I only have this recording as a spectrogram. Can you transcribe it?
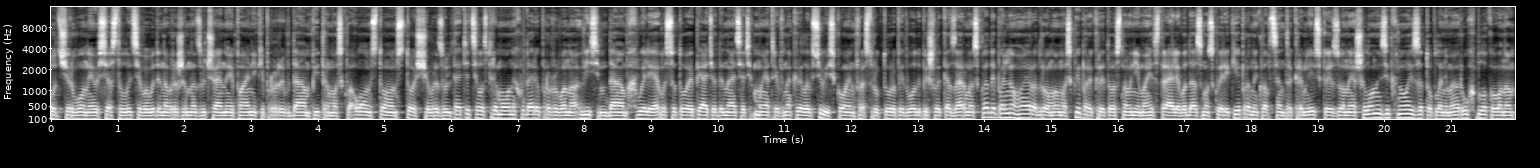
Код червоний, уся столиця виведена в режим надзвичайної паніки. Прорив дамб, Пітер, Москва, Омськ, Томськ тощо. В результаті цілеспрямованих ударів прорвано 8 дамб. Хвилі висотою 5-11 метрів накрили всю військову інфраструктуру. Під воду пішли казарми, склади пального аеродрому. У Москві перекрито основні магістралі. Вода з Москви ріки проникла в центр кремлівської зони. Ешелони зіткнулись з затопленнями. Рух блоковано.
